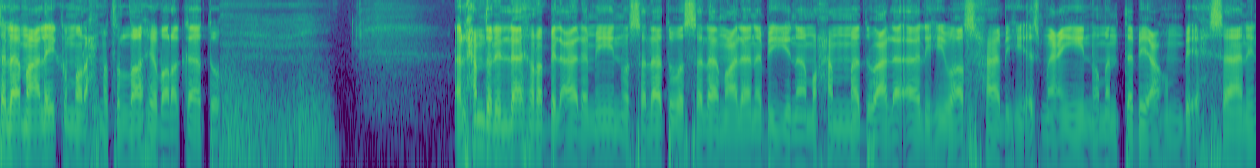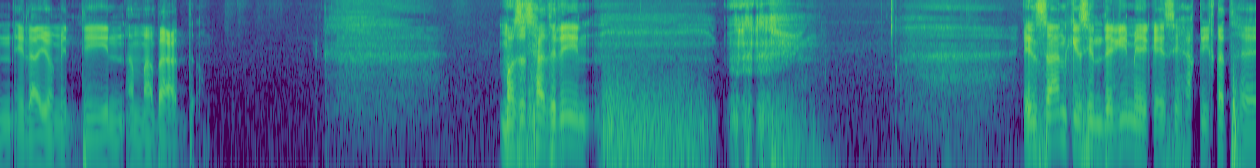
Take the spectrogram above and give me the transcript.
असलकम वरहमल वरक अल्हम्दुलिल्लाह रब्बिल आलमीन वस्सलातु वस्सलामु अला नबीना मुहम्मद व अला आलिहि व अस्हाबिहि अजमईन व मन तबिअहुम बि इहसान इला यौमिद्दीन अम्मा बाद मोअज़्ज़ज़ हाज़रीन इंसान की ज़िंदगी में एक ऐसी हकीकत है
